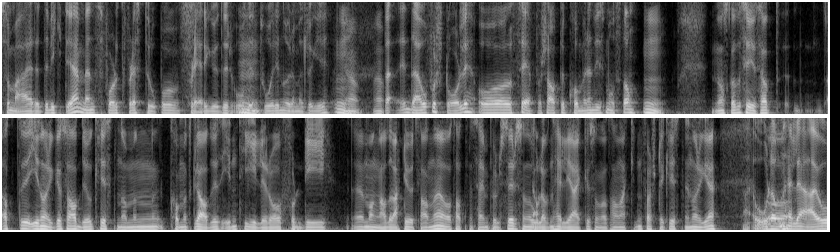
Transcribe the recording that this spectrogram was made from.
som er det viktige, mens folk flest tror på flere guder. Odin Thor i norrøn mytologi. ja, ja. Det, det er jo forståelig å se for seg at det kommer en viss motstand. Nå skal det sies at, at i Norge så hadde jo kristendommen kommet gradvis inn tidligere, og fordi eh, mange hadde vært i utlandet og tatt med seg impulser. Så Olav den hellige er ikke sånn at han er ikke den første kristne i Norge. Nei, og Olav den hellige er jo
